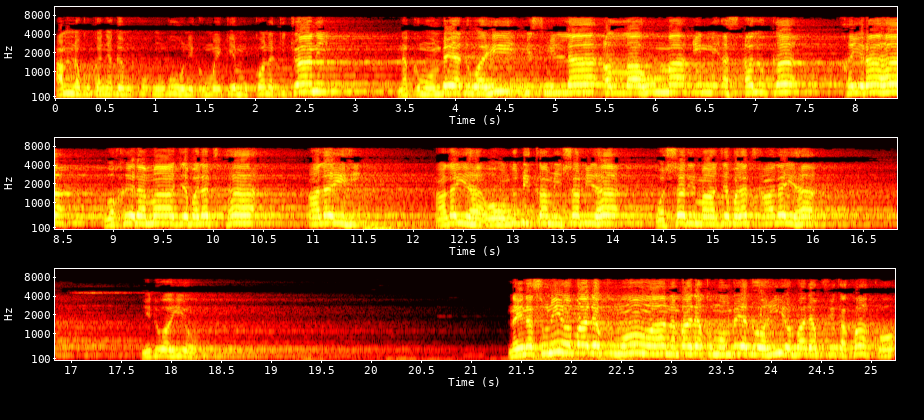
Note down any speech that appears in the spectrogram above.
Amna kukanyaga mguu, ni kumwekea mkono kichwani na kumwombea dua hii, bismillah allahumma inni as'aluka khairaha wa khaira ma jabalatha alayhi alayha wa undubika min sharriha wa sharri ma jabalat alayha. Ni dua hiyo na inasuniwa baada ya kumwoa na baada ya kumwombea dua hiyo baada ya kufika kwako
